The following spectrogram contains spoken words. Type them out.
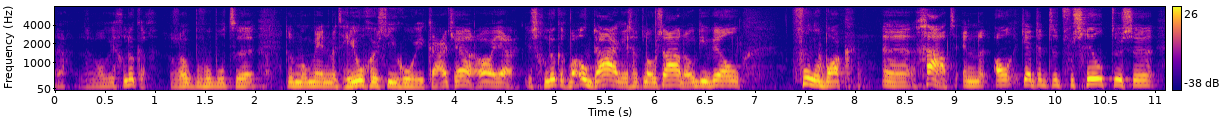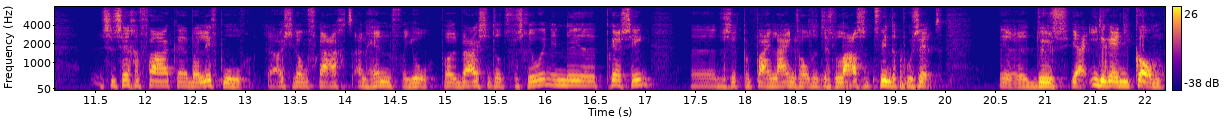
ja dat is wel weer gelukkig. Dat is ook bijvoorbeeld eh, dat moment met Hilgers, die rode kaart. Ja, oh ja, is gelukkig. Maar ook daar is het Lozano die wel volle bak eh, gaat. En al, ja, het, het verschil tussen... Ze zeggen vaak eh, bij Liverpool, als je dan vraagt aan hen van... joh, waar, zit dat verschil in, in de pressing? Dan zegt Pepijn Leijns altijd, het is de laatste 20 dus ja, iedereen die kan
